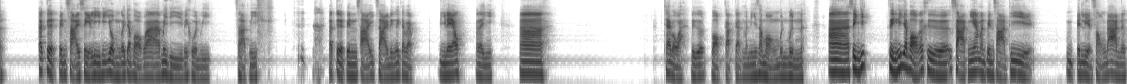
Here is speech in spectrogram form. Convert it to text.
นะ ถ้าเกิดเป็นสายเสรีนิยมก็จะบอกว่าไม่ดีไม่ควรมีศาสตร์นี้ ถ้าเกิดเป็นสายอีกสายหนึ่งก็จะแบบดีแล้วอะไรอย่างนี้อ่าใช่บอกว่าวะหรือบอกกลับกันวันนี้สมองมึนๆนะอ่าสิ่งที่สิ่งที่จะบอกก็คือศาสตร์เนี้ยมันเป็นศาสตร์ที่เป็นเหรียญสองด้านเนอะ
